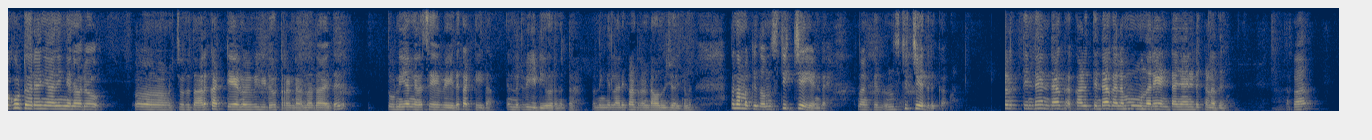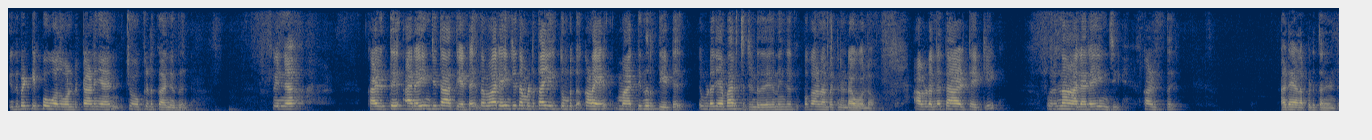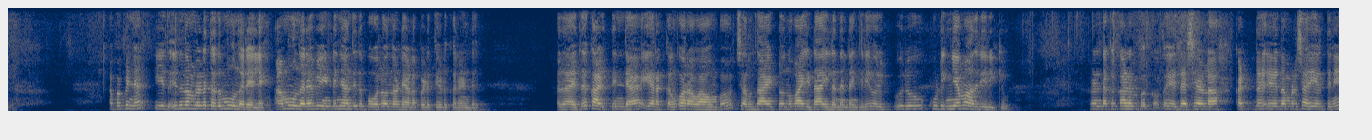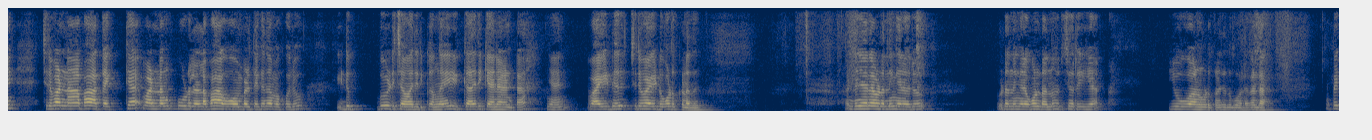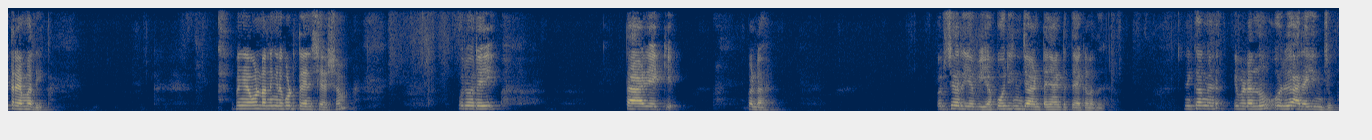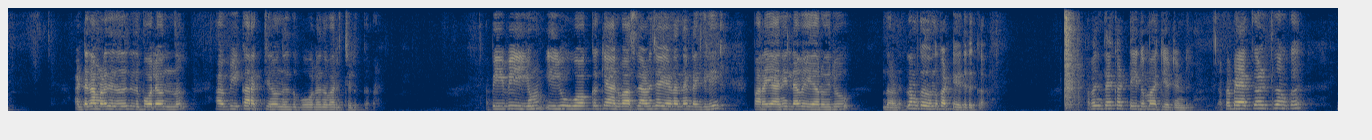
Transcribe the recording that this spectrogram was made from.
അപ്പോൾ കൂട്ടുകാരെ ഞാനിങ്ങനെ ഒരു ചുരിദാർ കട്ട് ചെയ്യണ ഒരു വീഡിയോ ഇട്ടിട്ടുണ്ടായിരുന്നു. അതായത് തുണി അങ്ങനെ സേവ് ചെയ്ത് കട്ട് ചെയ്ത എന്നൊരു വീഡിയോ വരുന്നിട്ടാണ് അപ്പം നിങ്ങൾ എല്ലാവരും കണ്ടിട്ടുണ്ടാവും എന്ന് വിചാരിക്കുന്നത് അപ്പം നമുക്കിതൊന്ന് സ്റ്റിച്ച് ചെയ്യണ്ടേ? നമുക്കിതൊന്ന് സ്റ്റിച്ച് ചെയ്തെടുക്കാം. കഴുത്തിന്റെ എന്റെ കഴുത്തിന്റെ അകലം മൂന്നര ഉണ്ടാ ഞാൻ എടുക്കണത്. അപ്പം ഇത് വെട്ടിപ്പോവും. അതുകൊണ്ടിട്ടാണ് ഞാൻ ചോക്ക് എടുക്കാഞ്ഞത്. പിന്നെ കഴുത്ത് അര ഇഞ്ച് താത്തിയിട്ട് നമ്മൾ അര ഇഞ്ച് നമ്മുടെ തയ്യൽ തുമ്പ് കളയ മാറ്റി നിർത്തിയിട്ട് ഇവിടെ ഞാൻ വരച്ചിട്ടുണ്ട്. നിങ്ങൾക്ക് ഇപ്പോൾ കാണാൻ പറ്റുന്നുണ്ടാവുമല്ലോ. അവിടെ നിന്ന് താഴത്തേക്ക് ഒരു നാലര ഇഞ്ച് കഴുത്ത് അടയാളപ്പെടുത്തുന്നുണ്ട് അപ്പം പിന്നെ ഇത് ഇത് നമ്മളെടുത്തത് മൂന്നര അല്ലേ? ആ മൂന്നര വീണ്ടും ഞാൻ ഇതുപോലെ ഒന്ന് അടയാളപ്പെടുത്തി എടുക്കുന്നുണ്ട് അതായത് കഴുത്തിന്റെ ഇറക്കം കുറവാകുമ്പോൾ ചെറുതായിട്ടൊന്ന് വൈഡായില്ലെന്നുണ്ടെങ്കിൽ ഒരു ഒരു കുടുങ്ങിയ മാതിരി ഇരിക്കും. ഫ്രണ്ടൊക്കെ കഴമ്പ് ദശയുള്ള കട്ട് നമ്മുടെ ശരീരത്തിന് ഇച്ചിരി വണ്ണ ആ ഭാഗത്തേക്ക് വണ്ണം കൂടുതലുള്ള ഭാഗമാകുമ്പോഴത്തേക്ക് നമുക്കൊരു ഇടുപ്പ് പിടിച്ച മാതിരി ഇരിക്കും. അങ്ങനെ ഇരിക്കാതിരിക്കാനാണ് കേട്ടോ ഞാൻ വൈഡ് ഇച്ചിരി വൈഡ് കൊടുക്കണത്. അതുകൊണ്ട് ഞാൻ അവിടെ നിന്ന് ഇങ്ങനെ ഒരു ഇവിടെ നിന്ന് ഇങ്ങനെ കൊണ്ടുവന്ന് ഒരു ചെറിയ യു ആണ് കൊടുക്കുന്നത് ഇതുപോലെ കണ്ട? അപ്പോൾ ഇത്രയും മതി. അപ്പോൾ ഇങ്ങനെ കൊണ്ടുവന്ന് ഇങ്ങനെ കൊടുത്തതിന് ശേഷം ഒരു ഒരേ താഴേക്ക് കണ്ട? ഒരു ചെറിയ വി അപ്പോൾ ഒരു ഇഞ്ചാണ് കേട്ടോ ഞാൻ എടുത്തേക്കണത്. എനിക്കങ്ങനെ ഇവിടെ നിന്ന് ഒരു അര ഇഞ്ചും. എന്നിട്ട് നമ്മൾ ഇത് ഇതുപോലെ ഒന്ന് ആ വി കറക്റ്റിന് ഒന്ന് ഇതുപോലെ ഒന്ന് വരച്ചെടുക്കുക അപ്പോൾ ഈ വിയും ഈ യുവും ഒക്കെ ക്യാൻവാസിലാണ് ചെയ്യണമെന്നുണ്ടെങ്കിൽ പറയാനില്ല വേറൊരു ഇതാണ്. നമുക്കിതൊന്ന് കട്ട് ചെയ്തെടുക്കാം. അപ്പം ഇതേ കട്ട് ചെയ്ത് മാറ്റിയിട്ടുണ്ട്. അപ്പോൾ ബാക്ക് കഴുത്ത് നമുക്ക്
